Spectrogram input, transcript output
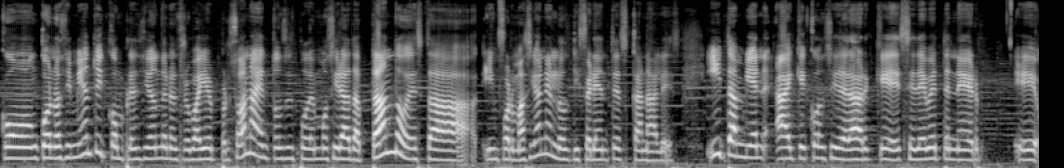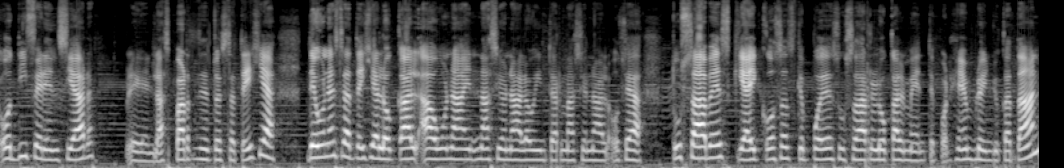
con conocimiento y comprensión de nuestro buyer persona, entonces podemos ir adaptando esta información en los diferentes canales. Y también hay que considerar que se debe tener eh, o diferenciar en las partes de tu estrategia, de una estrategia local a una nacional o internacional. O sea, tú sabes que hay cosas que puedes usar localmente. Por ejemplo, en Yucatán,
